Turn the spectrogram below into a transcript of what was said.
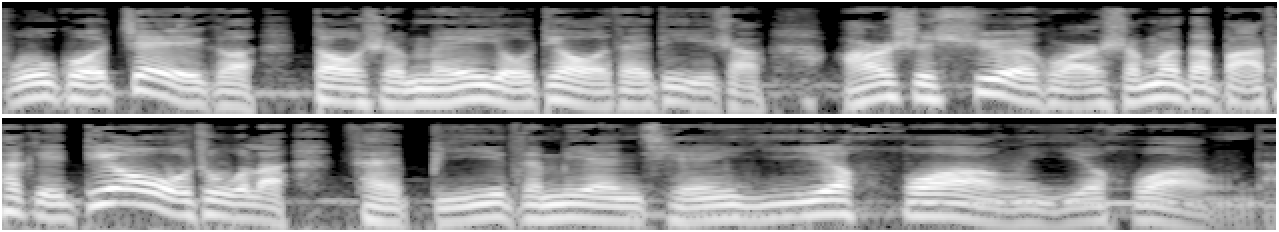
不过这个倒是没有掉在地上，而是血管什么的把它给吊住了，在鼻子面前一晃一晃的。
